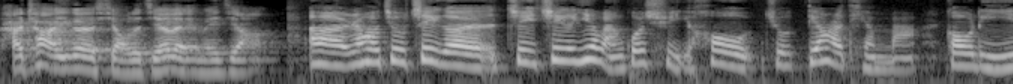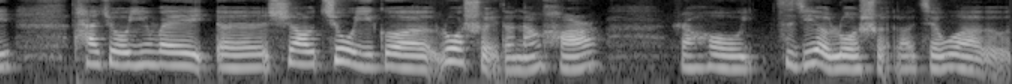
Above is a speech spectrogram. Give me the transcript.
还差一个小的结尾没讲啊。然后就这个这这个夜晚过去以后，就第二天吧，高黎他就因为呃是要救一个落水的男孩。然后自己也落水了，结果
